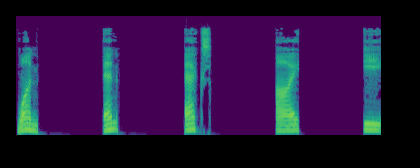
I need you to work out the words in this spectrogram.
one N X I E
